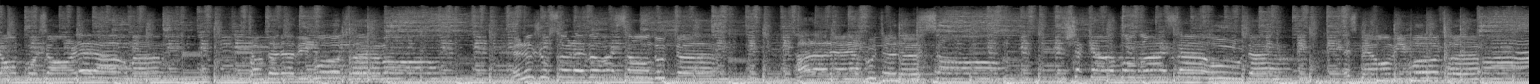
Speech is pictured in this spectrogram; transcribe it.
En posant les larmes, tentent de vivre autrement. Et le jour se lèvera sans doute à la dernière goutte de sang. Chacun prendra sa route, espérant vivre autrement.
